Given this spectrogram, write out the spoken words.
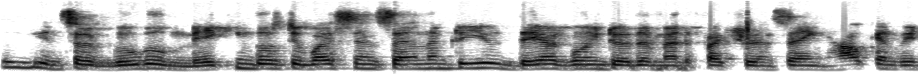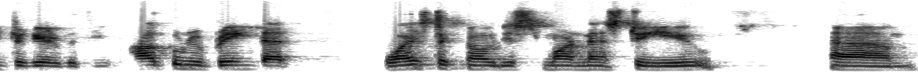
instead of Google making those devices and sending them to you, they are going to other manufacturers and saying, how can we integrate with you? How can we bring that voice technology smartness to you? Um,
